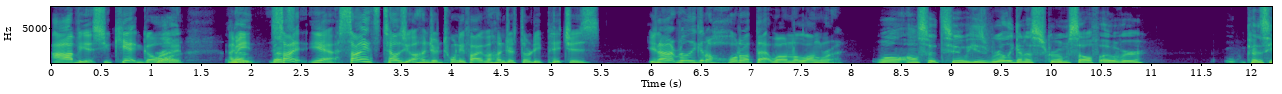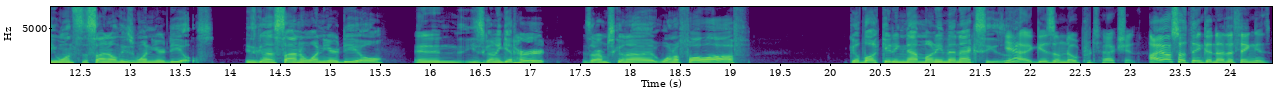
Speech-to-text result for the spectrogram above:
obvious. You can't go Right. on. I that- mean, yeah, science tells you 125, 130 pitches. You're not really going to hold up that well in the long run. Well, also too, he's really going to screw himself over because he wants to sign all these one-year deals. He's going to sign a one-year deal, and he's going to get hurt. His arm's going to want to fall off. Good luck getting that money the next season. Yeah, it gives him no protection. I also think another thing is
